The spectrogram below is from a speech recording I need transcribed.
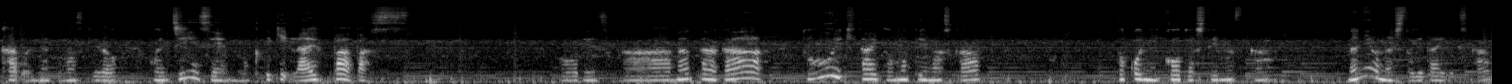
カードになってますけど、これ人生の目的、ライフパーパス。どうですか？あなたがどう生きたいと思っていますか？どこに行こうとしていますか？何を成し遂げたいですか？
